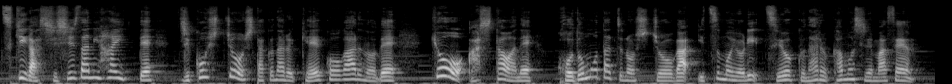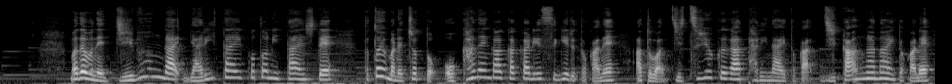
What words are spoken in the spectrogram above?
月が獅子座に入って自己主張したくなる傾向があるので、今日明日はね、子供たちの主張がいつもより強くなるかもしれません。まあでもね、自分がやりたいことに対して、例えばね、ちょっとお金がかかりすぎるとかね、あとは実力が足りないとか、時間がないとかね、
